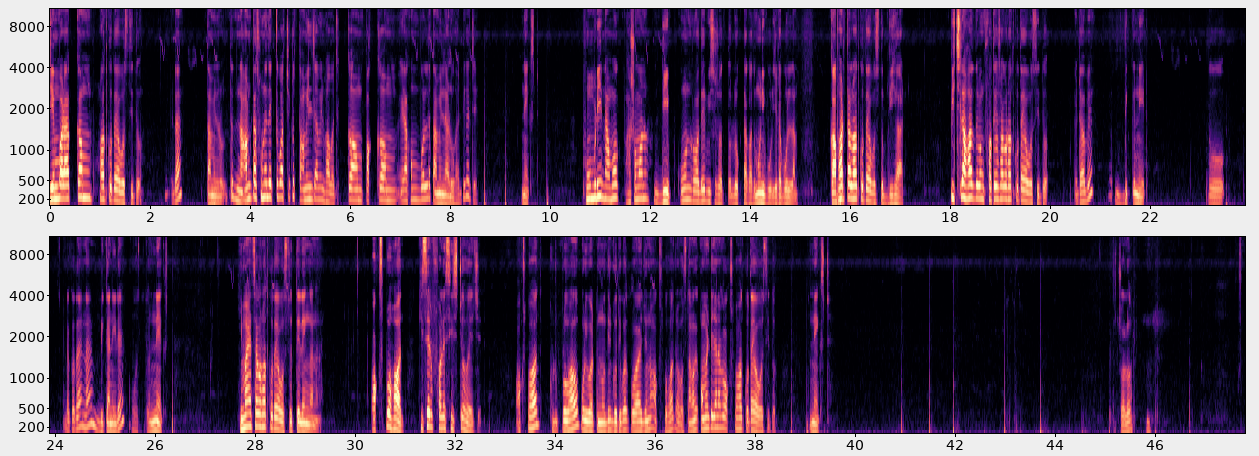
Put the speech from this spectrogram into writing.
চেম্বারাক্কাম হ্রদ কোথায় অবস্থিত? এটা তামিলনাড়ু। তো নামটা শুনে দেখতে পাচ্ছ, একটু তামিল তামিল ভাব আছে। কাম, পাক্কাম এরকম বললে তামিলনাড়ু হয়, ঠিক আছে? নেক্সট ফুমড়ি নামক ভাসমান দ্বীপ কোন হ্রদের বিশেষত্ব? লোকটাক হ্রদ মণিপুর, যেটা বললাম। কাভারতাল হ্রদ কোথায় অবস্থিত? বিহার। পিছলা হ্রদ এবং ফতেহসাগর হ্রদ কোথায় অবস্থিত? এটা হবে বিকানির। তো এটা কোথায় না? বিকানিরে অবস্থিত। নেক্সট হিমায়ত সাগর হ্রদ কোথায় অবস্থিত? তেলেঙ্গানা। অক্সপো হ্রদ কিসের ফলে সৃষ্ট হয়েছে? অক্সপো হ্রদ প্রবাহ পরিবর্তন, নদীর গতিপথ প্রবাহের জন্য অক্সপো হ্রদ অবস্থিত। আমাকে কমেন্টে জানাবে অক্সপো হ্রদ কোথায় অবস্থিত। নেক্সট চলো।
